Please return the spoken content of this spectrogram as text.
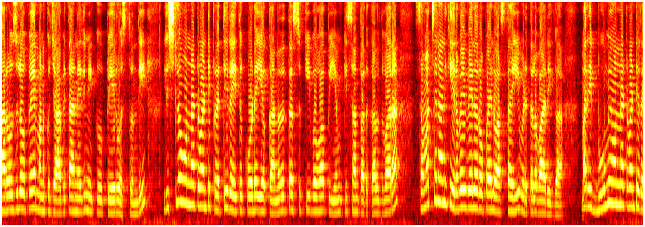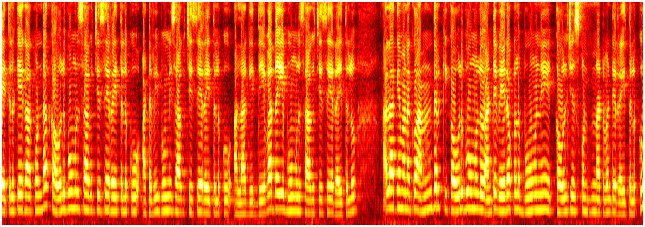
ఆ రోజులోపే మనకు జాబితా అనేది మీకు పేరు వస్తుంది. లిస్టులో ఉన్నటువంటి ప్రతి రైతు కూడా ఈ యొక్క అన్నదాత సుఖీభవ పిఎం కిసాన్ పథకాల ద్వారా సంవత్సరానికి ఇరవై వేల రూపాయలు వస్తాయి విడతల వారీగా. మరి భూమి ఉన్నటువంటి రైతులకే కాకుండా కౌలు భూములు సాగు చేసే రైతులకు అటవీ భూమి సాగు చేసే రైతులకు అలాగే దేవాదాయ భూములు సాగు చేసే రైతులు అలాగే మనకు అందరికీ కౌలు భూములు అంటే వేరొకళ్ళ భూమిని కౌలు చేసుకుంటున్నటువంటి రైతులకు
